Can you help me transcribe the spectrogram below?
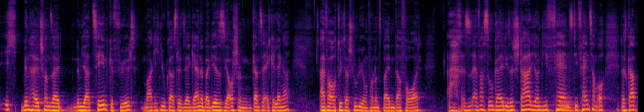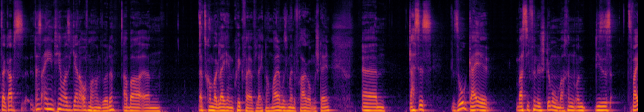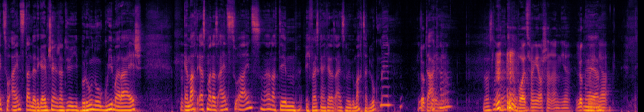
Ich bin halt schon seit einem Jahrzehnt gefühlt, mag ich Newcastle sehr gerne. Bei dir ist es ja auch schon eine ganze Ecke länger. Einfach auch durch das Studium von uns beiden da vor Ort. ach, es ist einfach so geil, dieses Stadion, die Fans, mhm. die Fans haben auch, das gab, da gab's, das ist eigentlich ein Thema, was ich gerne aufmachen würde, aber ähm, dazu kommen wir gleich in Quickfire vielleicht nochmal, da muss ich meine Frage umstellen. Ähm, das ist so geil, was sie für eine Stimmung machen und dieses 2 zu 1 dann, der Game Changer natürlich Bruno Guimaraes. Er macht erstmal das 1 zu 1, ne, nachdem, ich weiß gar nicht, wer das 1-0 gemacht hat. Lookman? Lookman, Daka? Ja. Was Lookman? Boah, jetzt fange ich auch schon an hier. Lookman, ja. ja.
